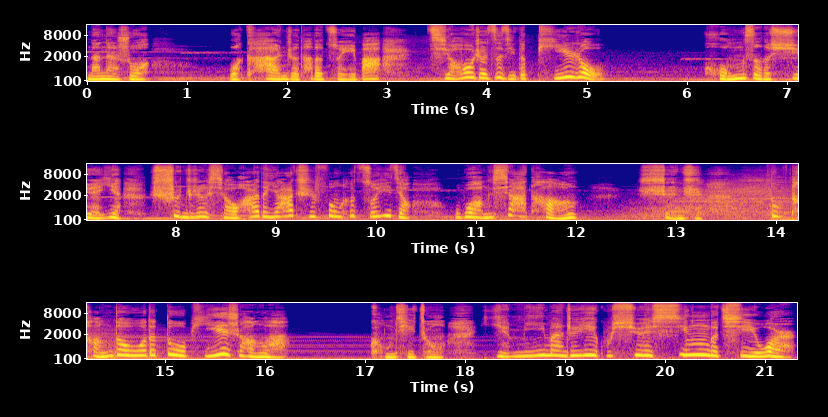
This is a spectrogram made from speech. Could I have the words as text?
楠楠说：“我看着他的嘴巴嚼着自己的皮肉，红色的血液顺着这个小孩的牙齿缝和嘴角往下淌，甚至都淌到我的肚皮上了。”空气中也弥漫着一股血腥的气味儿。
